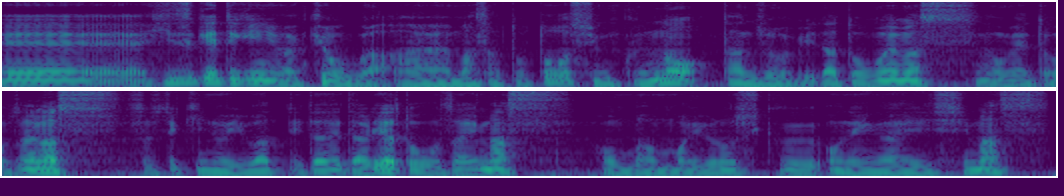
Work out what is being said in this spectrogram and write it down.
えー、日付的には今日が正人としゅんくんの誕生日だと思います。おめでとうございます。そして昨日祝っていただいてありがとうございます。本番もよろしくお願いします。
